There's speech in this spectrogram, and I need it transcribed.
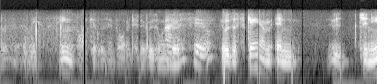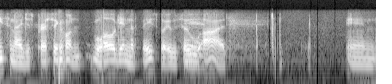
was at least seems like it was avoided. It was I am too. it was a scam and it was Genise and I just pressing on log into Facebook. It was so Yeah. odd. And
